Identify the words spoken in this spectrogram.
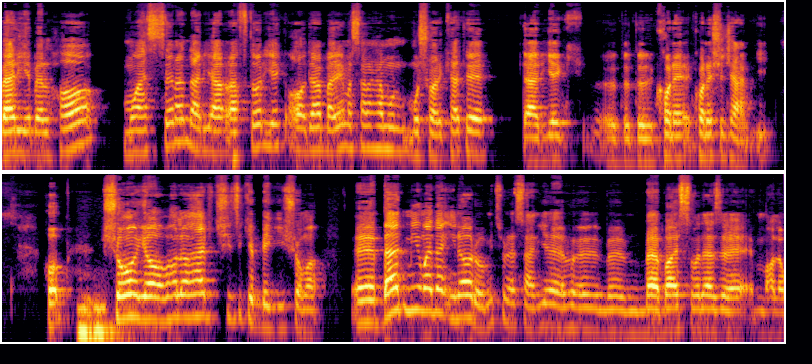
variable ها موثرن در رفتار یک آدم برای مثلا همون مشارکت در یک کنش جمعی. خب شما یا حالا هر چیزی که بگی شما بعد می اومدن اینا رو می‌تونستن یه با استفاده از حالا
